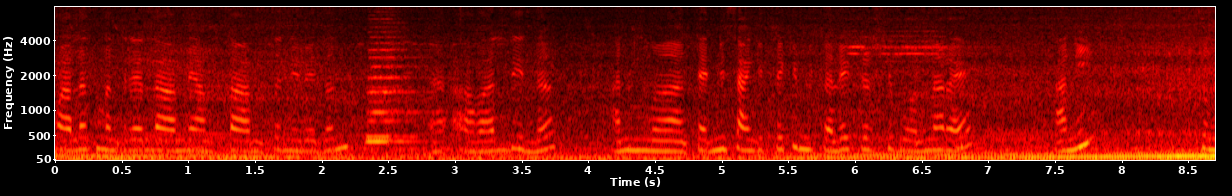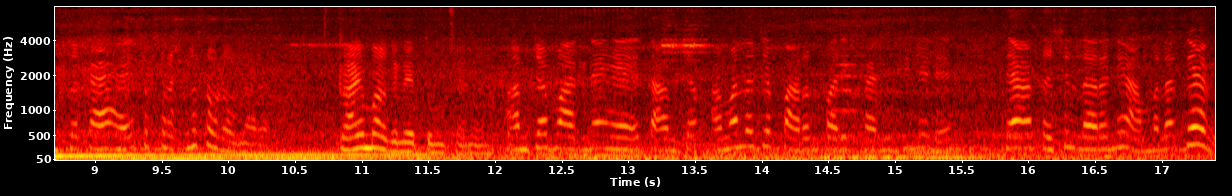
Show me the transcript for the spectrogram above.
पालकमंत्र्याला आम्ही आमचं आमचं निवेदन अहवाल दिलं. आणि त्यांनी सांगितलं की मी कलेक्टरशी बोलणार आहे. आणि तुमचं काय आहे तो प्रश्न सोडवणार आहे. काय मागण्या आहेत तुमच्या? आमच्या मागण्या हे आहेत आमच्या आम्हाला जे पारंपरिक खाली दिलेले आहेत त्या तहसीलदाराने आम्हाला द्यावे.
